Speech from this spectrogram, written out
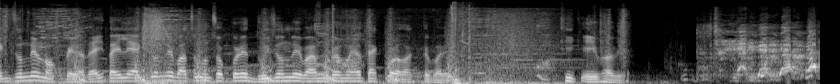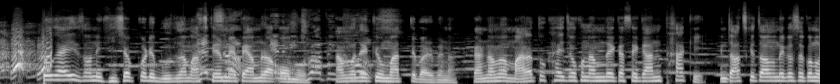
একজনের নক পেরা দেয় তাহলে একজনের বাঁচানো চক্করে দুইজনের বারমুটার মায়া ত্যাগ করা লাগতে পারে। ঠিক এইভাবে। তো গাইজ অনেক হিসাব করে বুঝলাম আজকের ম্যাপে আমরা অমর। আমাদের কেউ মারতে পারবে না। কারণ আমরা মারা তো খাই যখন আমাদের কাছে গান থাকে কিন্তু আজকে তো আমাদের কাছে কোনো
